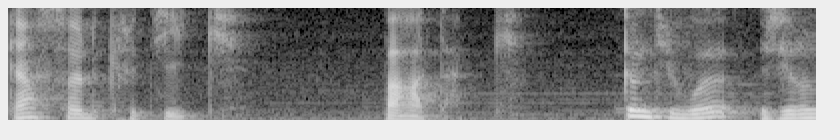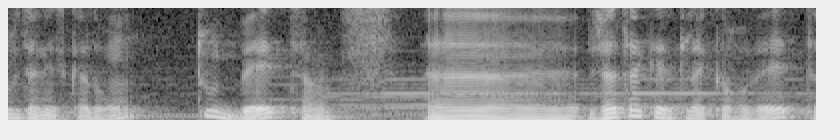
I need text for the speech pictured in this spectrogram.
qu'un seul critique par attaque. Comme tu vois, j'ai rajouté un escadron, toute bête. Euh, j'attaque avec la corvette,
